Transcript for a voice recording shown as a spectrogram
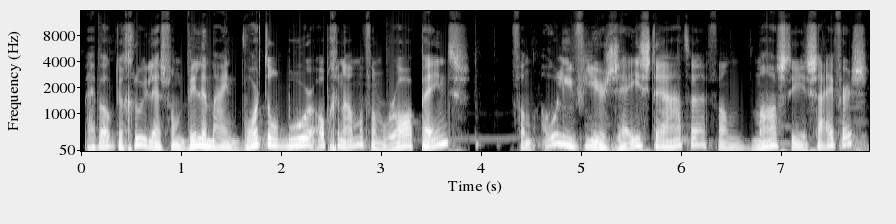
We hebben ook de groeiles van Willemijn Wortelboer opgenomen van Raw Paints. Van Olivier Zeestraten van Master Je Cijfers.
